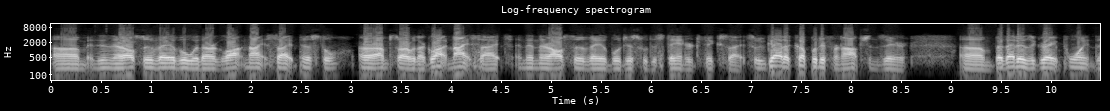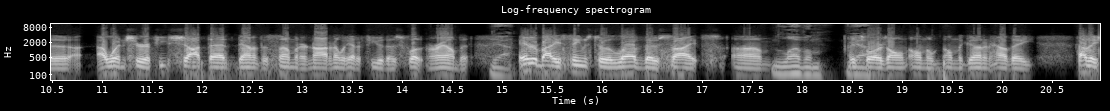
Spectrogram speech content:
um, and then they're also available with our Glock Night sight pistol. Or I'm sorry, with our Glock Night sights, and then they're also available just with the standard fixed sight. So we've got a couple different options there. Um, but that is a great point. The I wasn't sure if you shot that down at the summit or not. I know we had a few of those floating around, but Yeah, everybody seems to love those sights. Um, love them. as Yeah. far as on on the on the gun and how they how they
